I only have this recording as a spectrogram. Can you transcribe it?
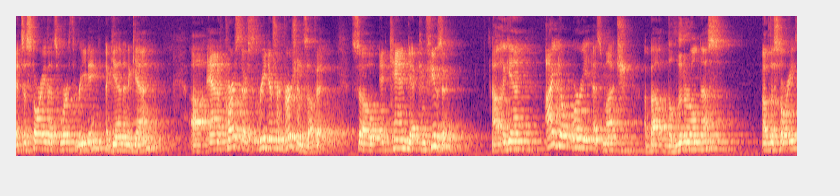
It's a story that's worth reading again and again. Uh, and of course, there's three different versions of it, so it can get confusing. Uh, again, I don't worry as much about the literalness of the stories.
